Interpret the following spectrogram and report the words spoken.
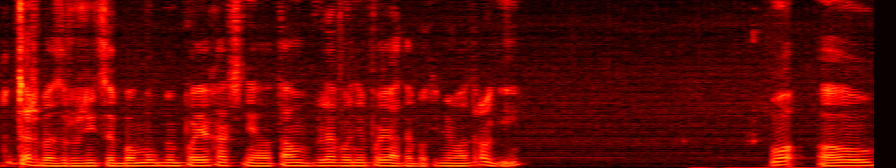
Tu też bez różnicy, bo mógłbym pojechać, nie no, tam w lewo nie pojadę, bo tu nie ma drogi. O, o.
